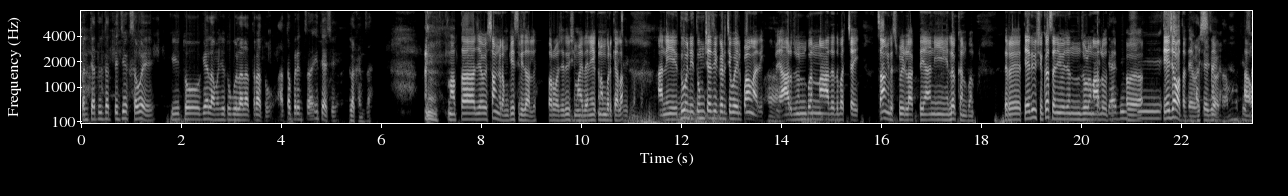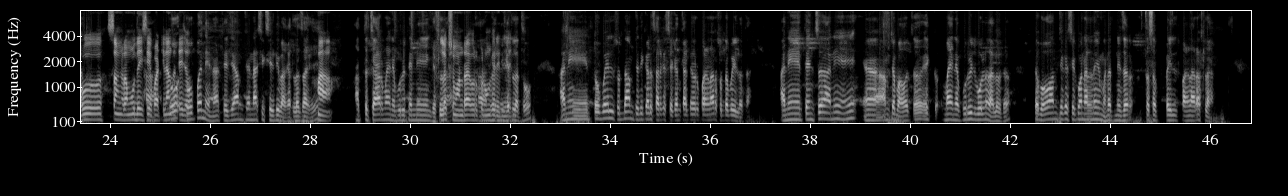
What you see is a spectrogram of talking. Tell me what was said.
पण त्यातल्या त्यात त्याची एक सवय आहे की तो गेला म्हणजे तो गुलालात राहतो. आतापर्यंतचा इतिहास आहे लखनचा. आता ज्यावेळेस संग्राम केसरी झालं परवाच्या दिवशी मैदानी एक नंबर केला. एक नंबर. आणि दोन्ही तुमच्याच इकडचे बैल पळणारे हा. म्हणजे अर्जुन पण आदत बच्चा आहे. चांगलं स्पीड लागते आणि लखन पण. तर त्या दिवशी कसं नियोजन जुळून आलो त्या होतं दिवशी तेजा होता हा, त्यावेळेस तेजा होता. मग ते हा, संग्राम उदयसिंह हा, पाटील यांचा तो तेजा तो होता. पण आहे ना त्याच्या आमच्या नाशिक शिर्डी भागातलाच आहे. हा. आता चार महिन्यापूर्वी त्यांनी घेतला. लक्ष्मण ड्रायव्हरकडून त्यांनी खरेदी घेतला तो. आणि तो बैल सुद्धा आमच्या तिकडे सारखा सेकंद काट्यावर पळणारा सुद्धा बैल होता. आणि त्यांचं आणि आमच्या भावाचं एक महिन्यापूर्वीच बोलणं झालं होतं. तर भाऊ आमचे कसे कोणाला नाही म्हणत नाही जर तसं बैल पाळणार असला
